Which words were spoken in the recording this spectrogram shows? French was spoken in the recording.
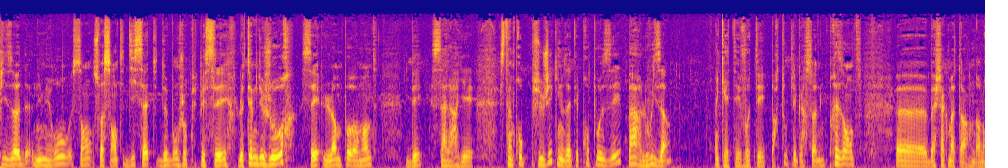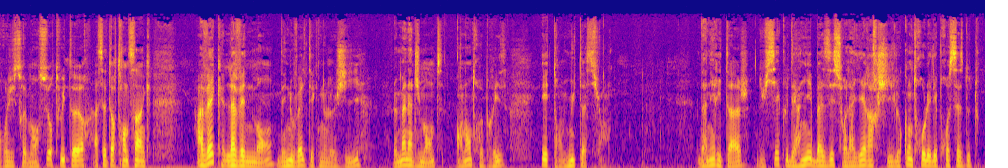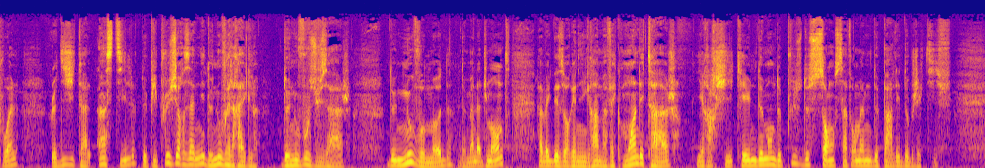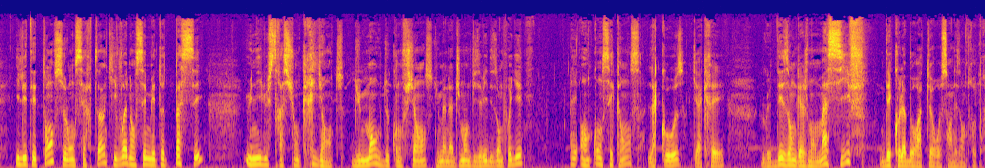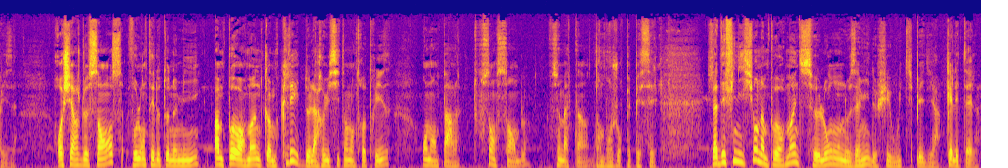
épisode numéro 177 de Bonjour PPC. Le thème du jour, c'est l'empowerment des salariés. C'est un sujet qui nous a été proposé par Louisa et qui a été voté par toutes les personnes présentes euh, bah, chaque matin dans l'enregistrement sur Twitter à 7h35 avec l'avènement des nouvelles technologies. Le management en entreprise est en mutation d'un héritage du siècle dernier basé sur la hiérarchie, le contrôle et les process de tout poil, le digital instille depuis plusieurs années de nouvelles règles, de nouveaux usages, de nouveaux modes de management avec des organigrammes avec moins d'étages hiérarchiques et une demande de plus de sens avant même de parler d'objectifs. Il était temps, selon certains, qui voient dans ces méthodes passées une illustration criante du manque de confiance du management vis-à-vis -vis des employés et en conséquence la cause qui a créé le désengagement massif des collaborateurs au sein des entreprises. Recherche de sens, volonté d'autonomie, empowerment comme clé de la réussite en entreprise, on en parle tous ensemble ce matin dans Bonjour PPC. La définition d'empowerment selon nos amis de chez Wikipédia, quelle est-elle?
